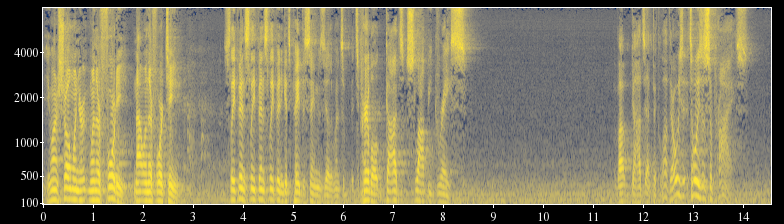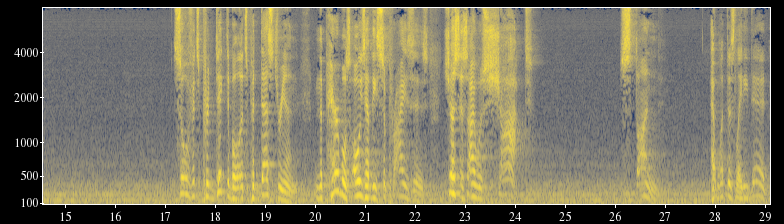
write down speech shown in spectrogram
You want to show them when, you're, when they're 40, not when they're 14. Sleep in, sleep in, sleep in, and gets paid the same as the other one. It's a, it's a parable of God's sloppy grace. About God's epic love. They're always, it's always a surprise. So if it's predictable, it's pedestrian. And the parables always have these surprises. Just as I was shocked, stunned at what this lady did.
